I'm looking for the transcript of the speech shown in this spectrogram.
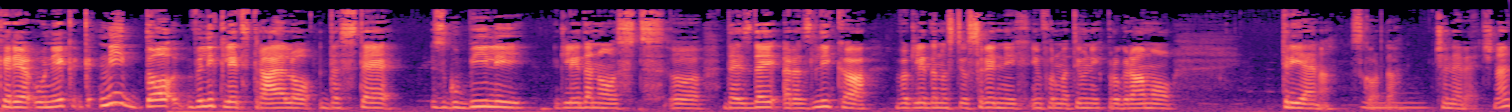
Ker je v nek, ni do velik let trajalo, da ste zgubili gledanost, uh, da je zdaj razlika v gledanosti osrednjih informativnih programov 3-1, skorda, mm. če ne več. Ne?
